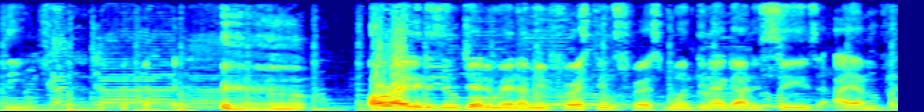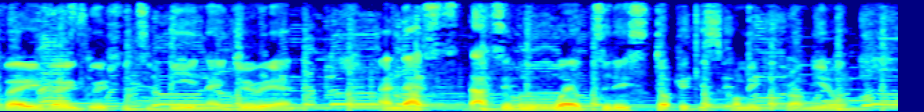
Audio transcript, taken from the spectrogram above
thing. All right, ladies and gentlemen. I mean, first things first. One thing I gotta say is I am very, very grateful to be a Nigerian, and that's that's even where today's topic is coming from. You know,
